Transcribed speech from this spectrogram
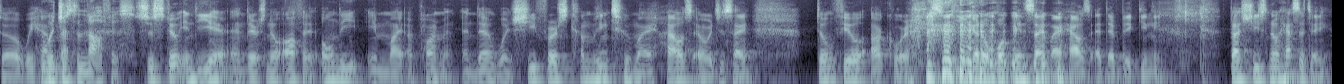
So we have We're just in the office. She's still in the air, and there's no office, only in my apartment. And then when she first comes into my house, I would just say, "Don't feel awkward. You're gonna walk inside my house at the beginning." But she's no hesitate.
